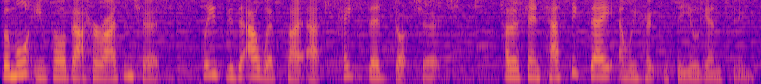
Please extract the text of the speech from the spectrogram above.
For more info about Horizon Church, please visit our website at hz.church. Have a fantastic day, and we hope to see you again soon.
